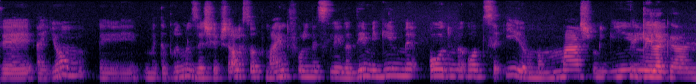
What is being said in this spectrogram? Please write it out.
והיום אה, מדברים על זה שאפשר לעשות מיינדפולנס לילדים מגיל מאוד מאוד צעיר, ממש מגיל... מגיל הגן.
